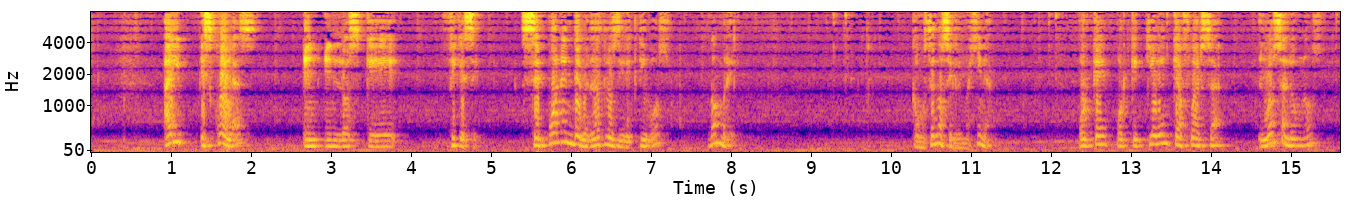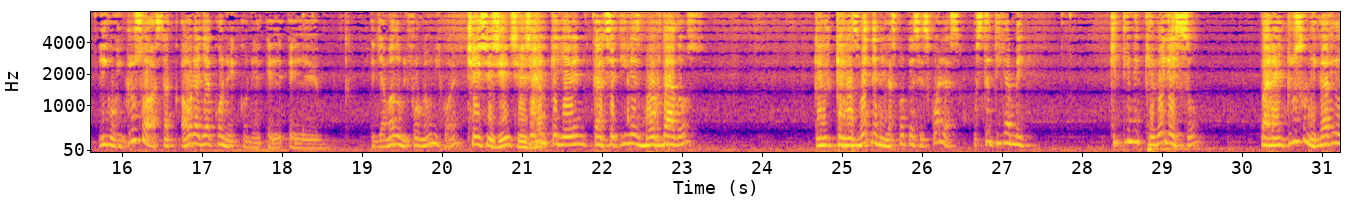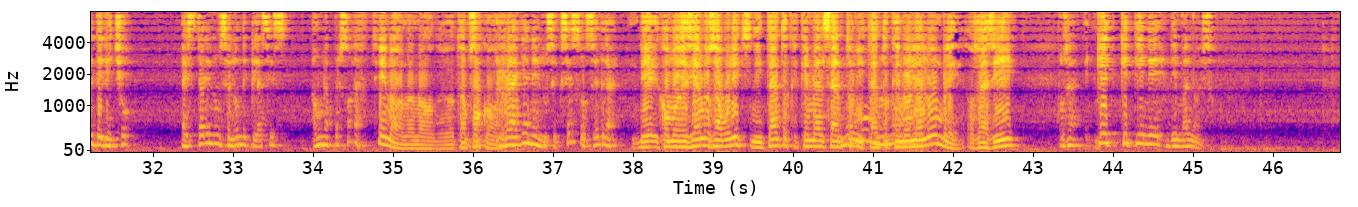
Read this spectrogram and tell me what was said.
Hay escuelas en, en los que, fíjese, se ponen de verdad los directivos, no hombre, como usted no se lo imagina. ¿Por qué? Porque quieren que a fuerza los alumnos, digo, incluso hasta ahora ya con el, con el, el- el, el llamado uniforme único, ¿eh? Sí, sí, sí, sí, quieren que lleven calcetines bordados que, que los venden en las propias escuelas. Usted dígame, ¿qué tiene que ver eso para incluso negarle el derecho a estar en un salón de clases a una persona? Sí, no, no, no, no, O sea, tampoco. rayan en los excesos, Edgar. De- como decían los abuelitos, ni tanto que queme al santo, No, ni tanto no, que no. no le alumbre. O sea, sí, O sea, ¿qué, qué tiene de malo eso?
